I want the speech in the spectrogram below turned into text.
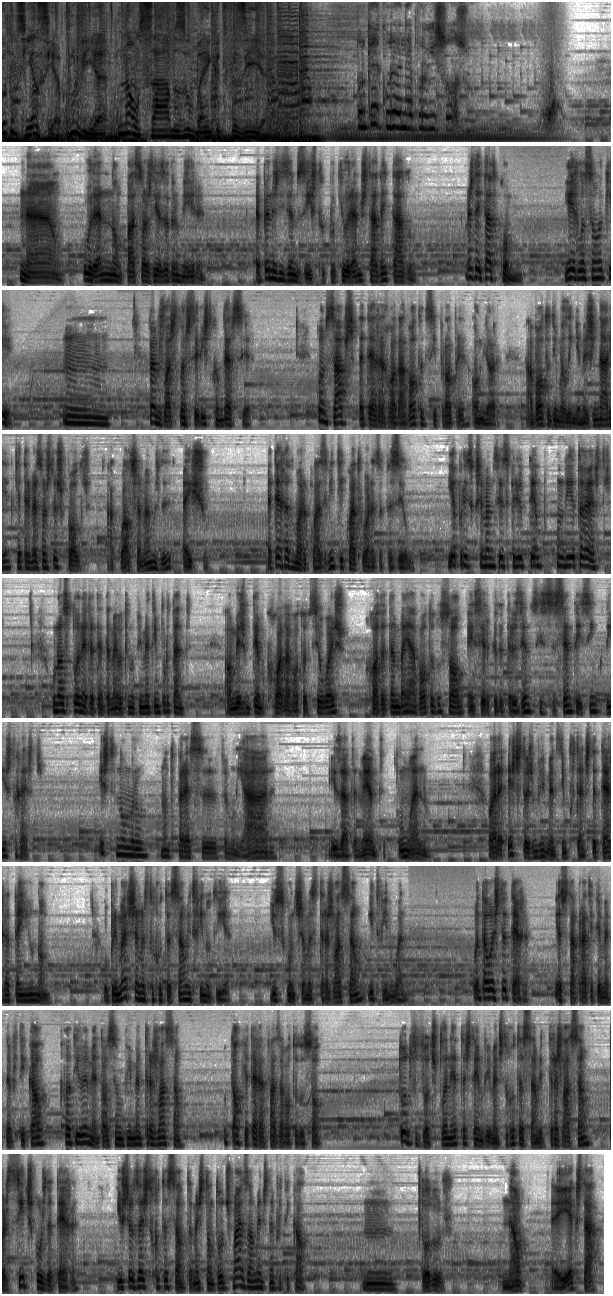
minuto de ciência por dia, não sabes o bem que te fazia. Porquê que Urano é preguiçoso? Não, Urano não passa os dias a dormir. Apenas dizemos isto porque Urano está deitado. Mas deitado como? E em relação a quê? Hum, vamos lá esclarecer isto como deve ser. Como sabes, a Terra roda à volta de si própria, ou melhor, à volta de uma linha imaginária que atravessa os seus polos, à qual chamamos de eixo. A Terra demora quase 24 horas a fazê-lo, e é por isso que chamamos esse período de tempo um dia terrestre. O nosso planeta tem também outro movimento importante. Ao mesmo tempo que roda à volta do seu eixo, roda também à volta do Sol, em cerca de 365 dias terrestres. Este número não te parece familiar? Exatamente, um ano. Ora, estes dois movimentos importantes da Terra têm um nome. O primeiro chama-se de rotação e define o dia, e o segundo chama-se de translação e define o ano. Quanto ao eixo da Terra, esse está praticamente na vertical relativamente ao seu movimento de translação, o tal que a Terra faz à volta do Sol. Todos os outros planetas têm movimentos de rotação e de translação parecidos com os da Terra, e os seus eixos de rotação também estão todos mais ou menos na vertical. Hum, todos? Não, aí é que está.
